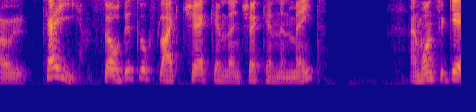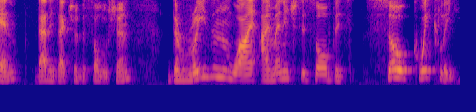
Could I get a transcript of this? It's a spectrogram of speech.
Okay, so this looks like check and then check and then mate. And once again, that is actually the solution the reason why I managed to solve this so quickly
